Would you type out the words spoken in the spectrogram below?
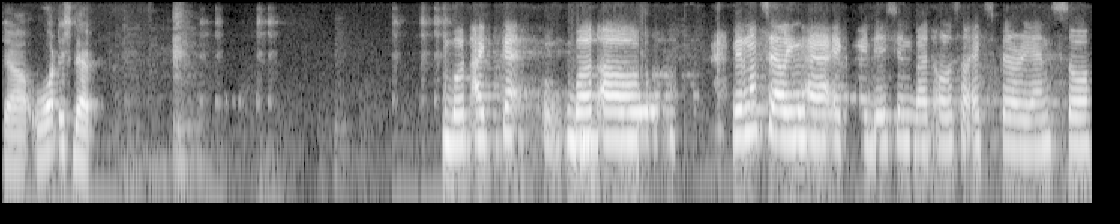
Yeah, what is that? But I can, but uh, we're not selling uh, accommodation, but also experience. So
